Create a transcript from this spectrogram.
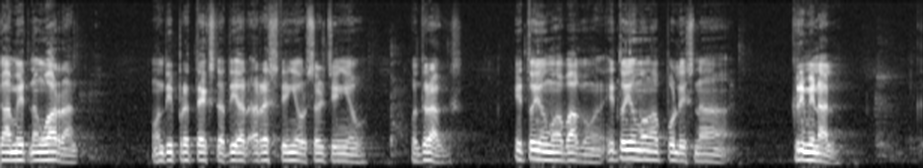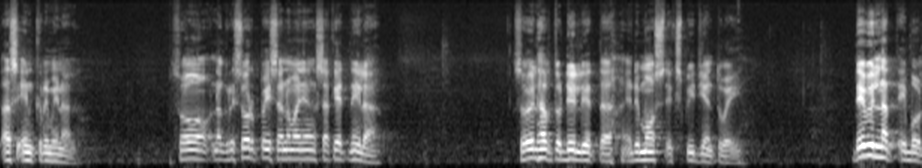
gamit ng warrant on the pretext that they are arresting you or searching you for drugs. Ito yung mga bagong, ito yung mga pulis na criminal, as in criminal. So, nag-resurface na naman yung sakit nila. So, we'll have to deal it uh, in the most expedient way. They will not able,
